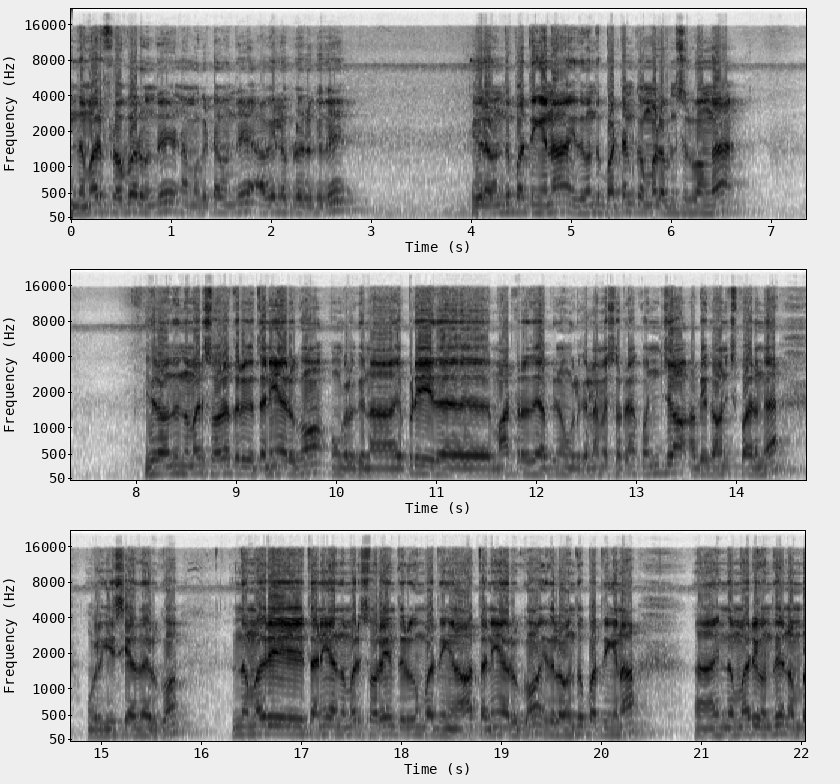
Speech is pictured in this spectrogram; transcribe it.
இந்த மாதிரி ஃப்ளவர் வந்து நம்மக்கிட்ட வந்து அவைலபிள் இருக்குது. இதில் வந்து பார்த்தீங்கன்னா இது வந்து பட்டன் கம்மல் அப்படின்னு சொல்லுவாங்க. இதில் வந்து இந்த மாதிரி சொரத்திற்கு தனியாக இருக்கும். உங்களுக்கு நான் எப்படி இதை மாற்றுறது அப்படின்னு உங்களுக்கு எல்லாமே சொல்கிறேன் கொஞ்சம் அப்படியே கவனித்து பாருங்கள் உங்களுக்கு ஈஸியாக தான் இருக்கும். இந்த மாதிரி தனியாக இந்த மாதிரி சொரையும் திருகும் பார்த்தீங்கன்னா தனியாக இருக்கும். இதில் வந்து பார்த்தீங்கன்னா இந்த மாதிரி வந்து நம்ம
